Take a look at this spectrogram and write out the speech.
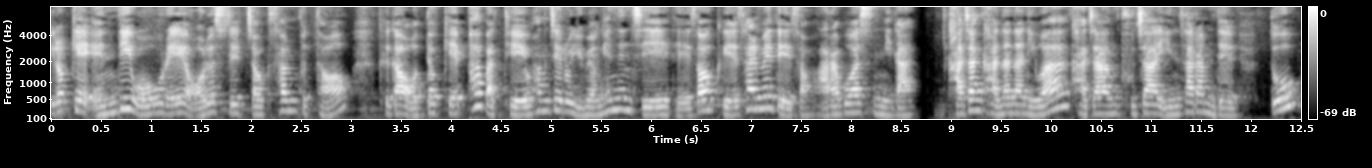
이렇게 앤디 워홀의 어렸을 적 삶부터 그가 어떻게 팝 아트의 황제로 유명했는지에 대해서 그의 삶에 대해서 알아보았습니다. 가장 가난한 이와 가장 부자인 사람들, 또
